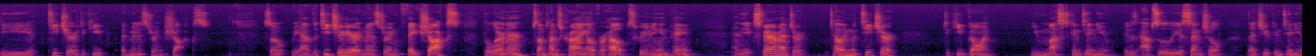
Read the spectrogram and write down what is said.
the teacher to keep administering shocks. So we have the teacher here administering fake shocks, the learner sometimes crying out for help, screaming in pain, and the experimenter telling the teacher to keep going. You must continue. It is absolutely essential that you continue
